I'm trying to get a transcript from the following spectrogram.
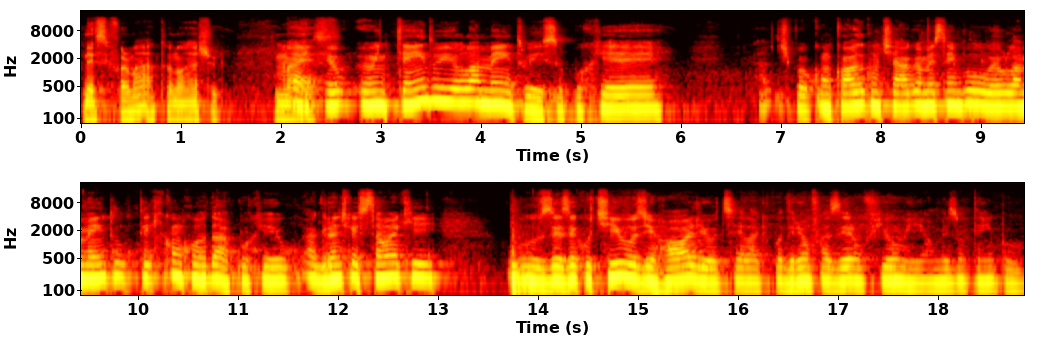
nesse formato. Eu não acho mais. É, eu, eu entendo e eu lamento isso, porque. Tipo, eu concordo com o Thiago, ao mesmo tempo eu lamento ter que concordar, porque a grande questão é que os executivos de Hollywood, sei lá, que poderiam fazer um filme ao mesmo tempo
